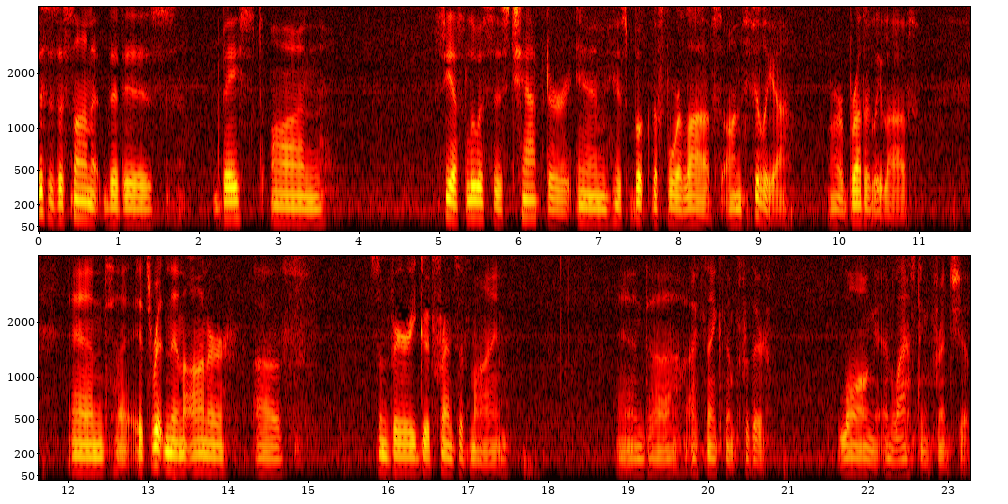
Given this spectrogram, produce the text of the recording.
This is a sonnet that is based on C.S. Lewis's chapter in his book The Four Loves on philia, or brotherly love. And uh, it's written in honor of some very good friends of mine. And uh, I thank them for their long and lasting friendship.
